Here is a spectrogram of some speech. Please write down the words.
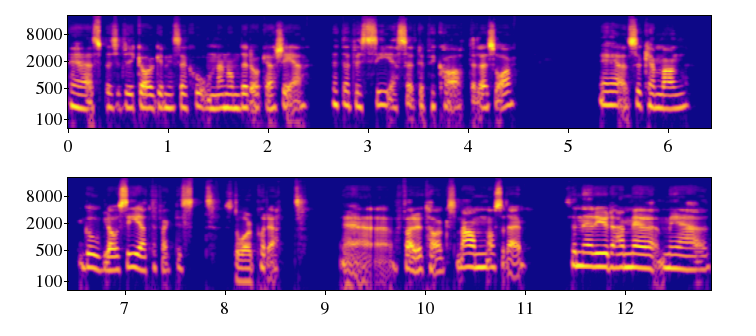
eh, specifika organisationen om det då kanske är ett FSC-certifikat eller så. Eh, så kan man googla och se att det faktiskt står på rätt eh, företagsnamn och sådär. Sen är det ju det här med, med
